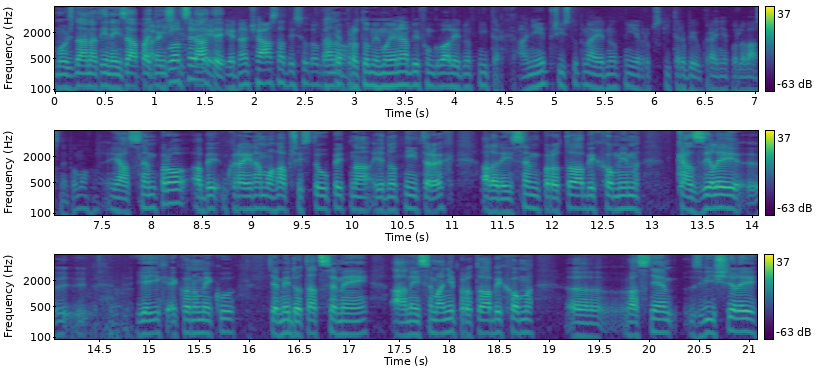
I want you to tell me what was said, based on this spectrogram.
možná na ty nejzápadnější státy. Je jedna část a ty jsou tam také ano. proto mimo jiné, aby fungoval jednotný trh. Ani přístup na jednotný evropský trh by Ukrajině podle vás nepomohl? Já jsem pro, aby Ukrajina mohla přistoupit na jednotný trh, ale nejsem proto, abychom jim kazili eh, jejich ekonomiku těmi dotacemi a nejsem ani proto, abychom eh, vlastně zvýšili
